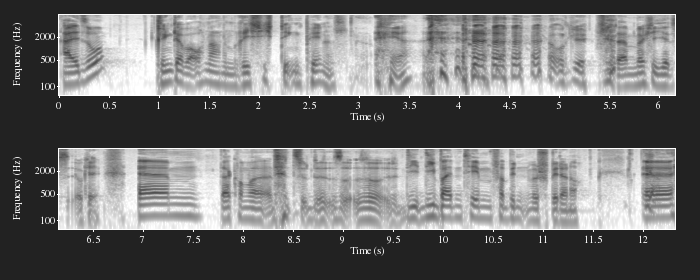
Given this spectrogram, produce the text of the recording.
Also, Klingt aber auch nach einem richtig dicken Penis. ja, Okay. da möchte ich jetzt, okay. Ähm, da kommen wir zu, so, so, die, die beiden Themen verbinden wir später noch. Äh,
